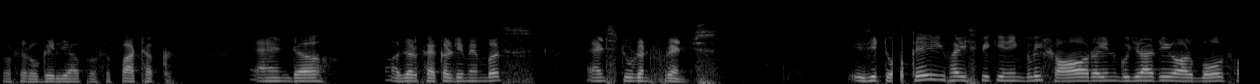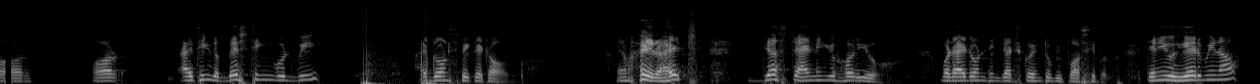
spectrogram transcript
Professor Ogelia, Professor Pathak, and uh, other faculty members and student friends. Is it okay if I speak in English or in Gujarati or both or or I think the best thing would be I don't speak at all. Am I right? Just standing for you. But I don't think that's going to be possible. Can you hear me now?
